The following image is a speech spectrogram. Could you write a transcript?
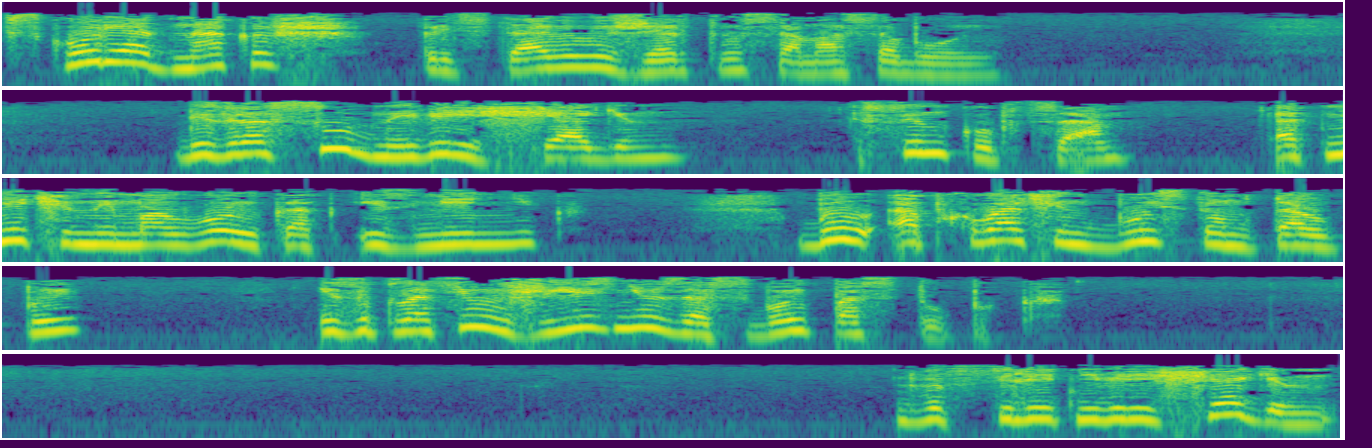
Вскоре, однако ж, представилась жертва сама собою. Безрассудный Верещагин, сын купца, отмеченный молвою как изменник, был обхвачен буйством толпы и заплатил жизнью за свой поступок. Двадцатилетний Верещагин,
